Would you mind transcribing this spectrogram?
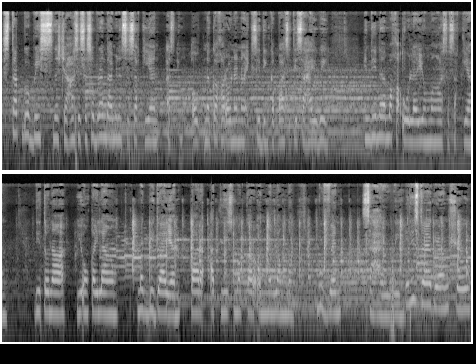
stop-go basis na siya kasi sa sobrang dami ng sasakyan as in, oh, nagkakaroon na ng exceeding capacity sa highway. Hindi na makaulay yung mga sasakyan. Dito na yung kailangang magbigayan para at least magkaroon man lang ng movement sa highway. In this diagram show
